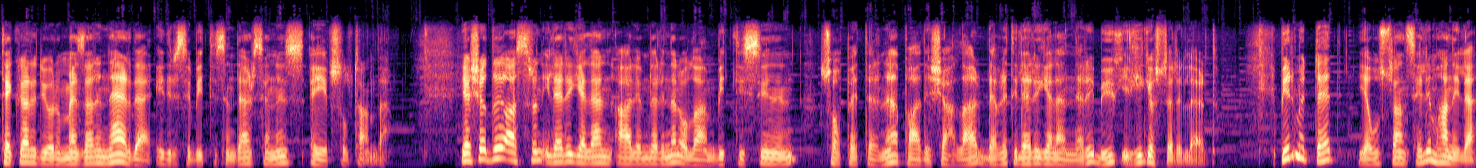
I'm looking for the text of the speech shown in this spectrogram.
Tekrar ediyorum mezarı nerede İdrisi Bitlis'in derseniz Eyüp Sultan'da. Yaşadığı asrın ileri gelen alimlerinden olan Bitlisi'nin sohbetlerine padişahlar, devlet ileri gelenleri büyük ilgi gösterirlerdi. Bir müddet Yavuz Sultan Selim Han ile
